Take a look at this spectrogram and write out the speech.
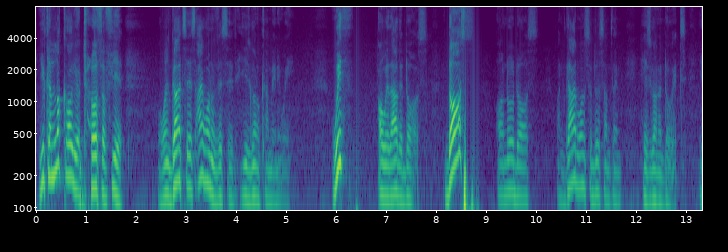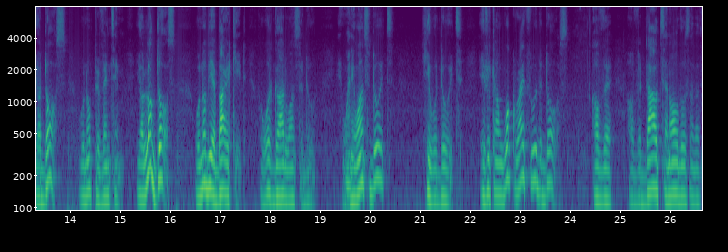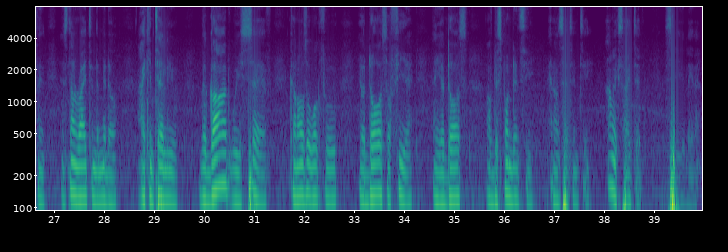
You can lock all your doors of fear when God says, I want to visit, he's going to come anyway. With or without the doors. Doors or no doors. When God wants to do something, he's going to do it. Your doors will not prevent him. Your locked doors will not be a barricade for what God wants to do. And when he wants to do it, he will do it. If he can walk right through the doors of the, of the doubts and all those other things and stand right in the middle, I can tell you, the God we serve can also walk through your doors of fear and your doors of despondency and uncertainty. I'm excited. See you later.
